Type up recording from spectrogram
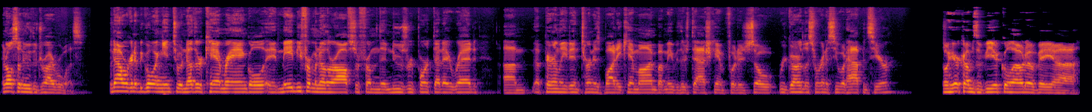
and also knew who the driver was. So now we're going to be going into another camera angle. It may be from another officer from the news report that I read. Um, apparently, he didn't turn his body cam on, but maybe there's dash cam footage. So regardless, we're going to see what happens here. So here comes a vehicle out of a uh, out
